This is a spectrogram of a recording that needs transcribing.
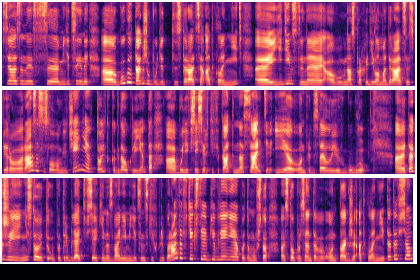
связаны с медициной, э, Google также будет стараться отклонить. Единственное, у нас проходила модерация с первого раза со словом «лечение», только когда у клиента были все сертификаты на сайте, и он предоставил их Google. Э, также не стоит употреблять всякие названия медицинских препаратов в тексте объявления, потому что 100% э, он также отклонит это все.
